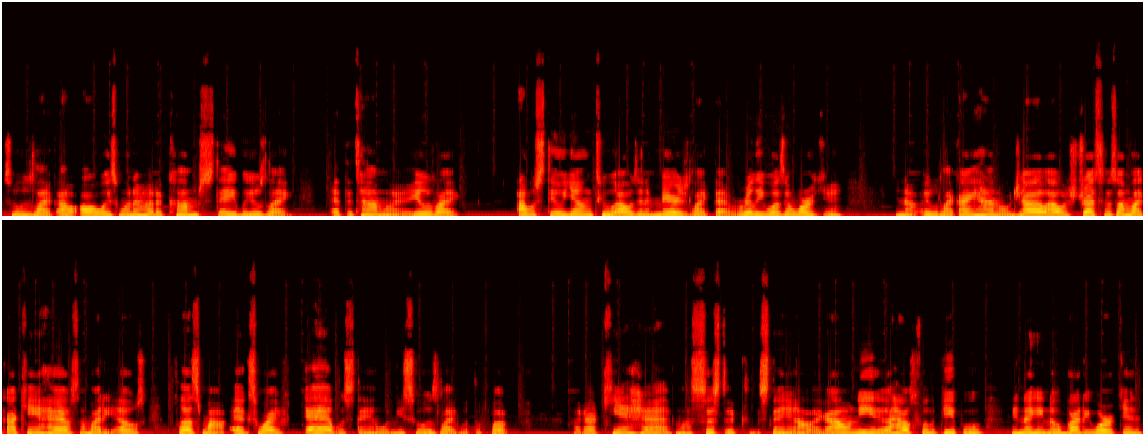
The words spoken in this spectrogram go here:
So it was like I always wanted her to come stay, but it was like at the time, like it was like I was still young too. I was in a marriage like that, really wasn't working. You know, it was like I ain't had no job. I was stressing, so I'm like, I can't have somebody else. Plus, my ex-wife dad was staying with me, so it was like, what the fuck? Like I can't have my sister staying out. Like I don't need a house full of people and ain't nobody working.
